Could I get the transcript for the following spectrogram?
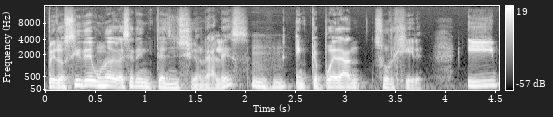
pero sí de uno debe ser intencionales en que puedan surgir. Y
